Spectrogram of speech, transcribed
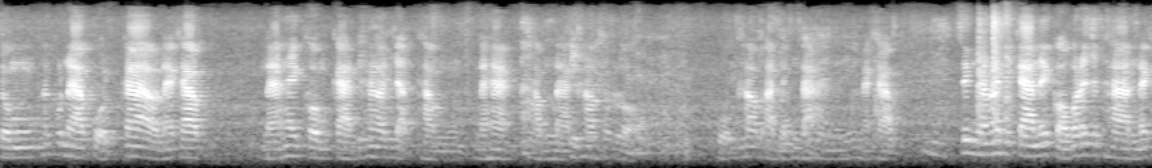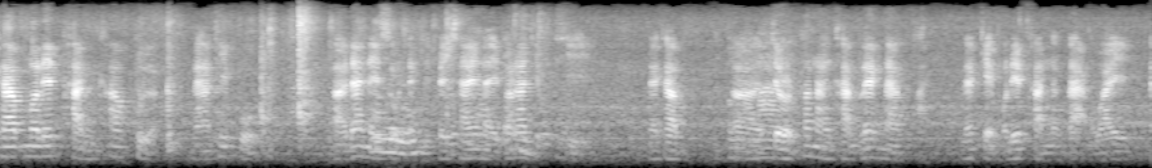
ทรงพระกรุณาโปรดเกล้านะครับนะให้กรมการข้าวจัดทำนะฮะทำนาข้าวทดลองปลูกข้าวพันธุ์ต่างๆนะครับ ซึ่งทางราชการได้ขอพระราชทานนะครับเมล็ดพันธุ์ข้าวเปลือกนะฮะที่ปลูกได้ในส่วนหนึ่งไปใช้ในพระราชพิธีนะครับจรดพระนางคันแรกนาขวั และเก็บเมล็ดพันธุ์ต่างๆ ไว้ใน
